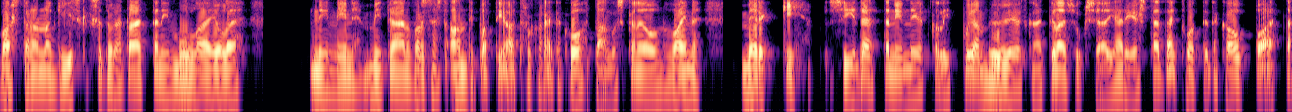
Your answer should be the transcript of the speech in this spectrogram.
vastarannan kiiskeksi todeta, että niin mulla ei ole niin, niin mitään varsinaista antipatiaa trokareita kohtaan, koska ne on vain merkki siitä, että niin ne, jotka lippuja myy ja jotka näitä tilaisuuksia järjestää tai tuotteita kauppaa, että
